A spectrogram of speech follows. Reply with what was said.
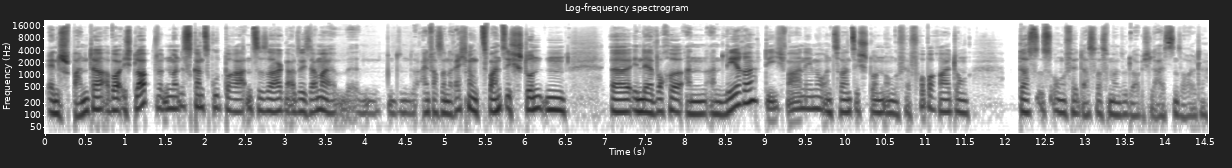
entspannter. Aber ich glaube, man ist ganz gut beraten zu sagen, also ich sag mal, äh, einfach so eine Rechnung, 20 Stunden äh, in der Woche an, an Lehre, die ich wahrnehme, und 20 Stunden ungefähr Vorbereitung. Das ist ungefähr das, was man so, glaube ich, leisten sollte.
